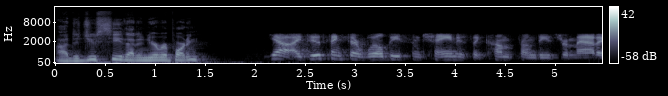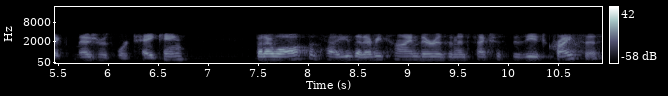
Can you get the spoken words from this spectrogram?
Uh, did you see that in your reporting? Yeah, I do think there will be some changes that come from these dramatic measures we're taking. But I will also tell you that every time there is an infectious disease crisis,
